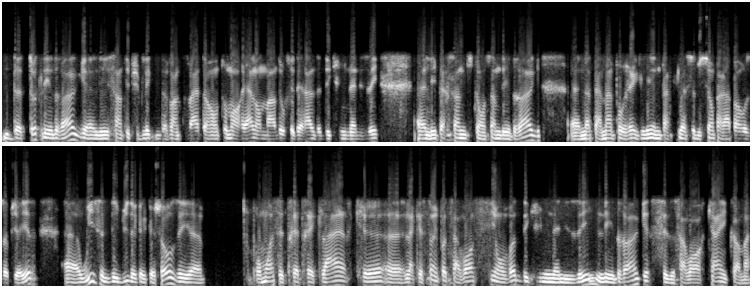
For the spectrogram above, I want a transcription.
de toutes les drogues. Les santé publiques de Vancouver, Toronto, Montréal ont demandé au fédéral de décriminaliser euh, les personnes qui consomment des drogues, euh, notamment pour régler une partie de la solution par rapport aux opioïdes. Euh, oui, c'est le début de quelque chose et pour moi, c'est très, très clair que euh, la question n'est pas de savoir si on va décriminaliser les drogues, c'est de savoir quand et comment.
